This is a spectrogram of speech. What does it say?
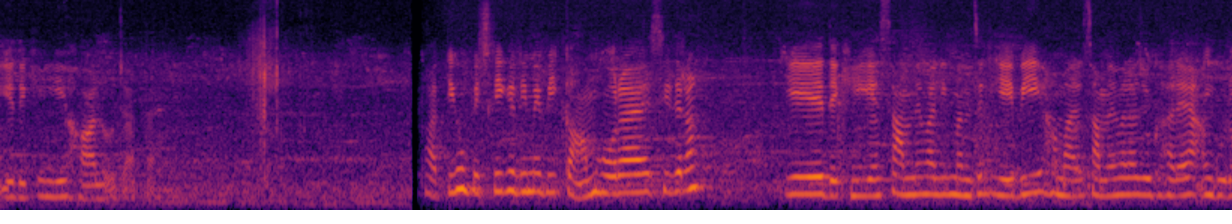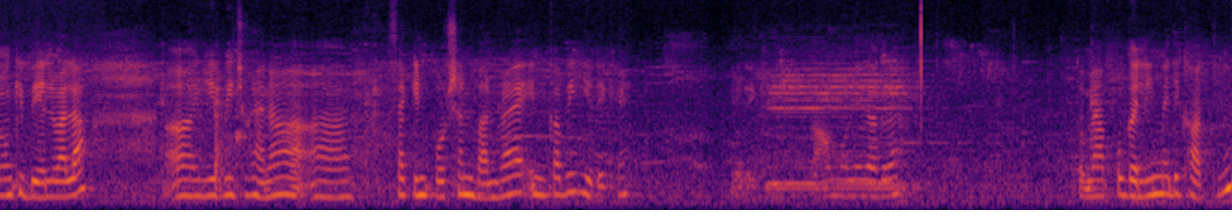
ये देखें ये हाल हो जाता है। खाती हूँ पिछली गली में भी काम हो रहा है इसी तरह। ये देखें ये सामने वाली मंजिल ये भी हमारे सामने वाला जो घर है अंगूरों की बेल वाला आ, ये भी जो है ना सेकंड पोर्शन बन रहा है। इनका भी ये देखें ये देखिए काम होने लग रहा है। तो मैं आपको गली में दिखाती हूँ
